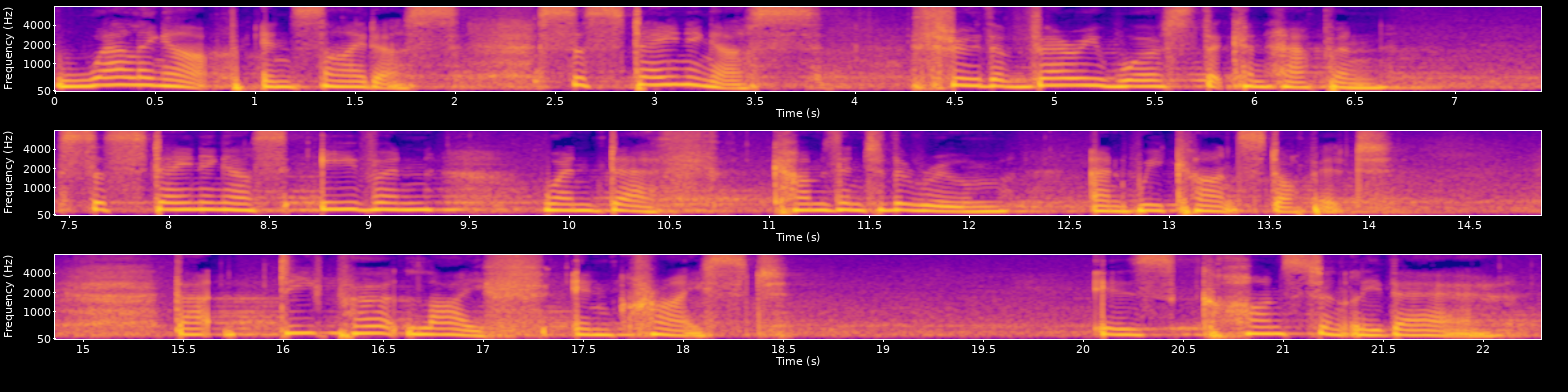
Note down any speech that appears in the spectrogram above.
welling up inside us, sustaining us through the very worst that can happen, sustaining us even when death comes into the room and we can't stop it. That deeper life in Christ is constantly there.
